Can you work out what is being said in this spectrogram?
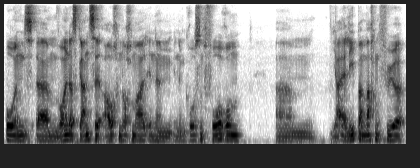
und ähm, wollen das Ganze auch nochmal in einem, in einem großen Forum ähm, ja, erlebbar machen für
